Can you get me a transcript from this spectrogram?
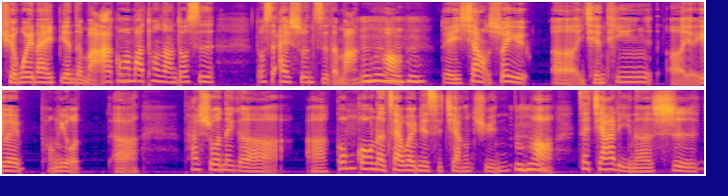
权威那一边的嘛，阿公阿妈通常都是。都是爱孙子的嘛，哈、嗯对，像所以呃，以前听呃有一位朋友呃，他说那个呃公公呢在外面是将军，哈、在家里呢是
